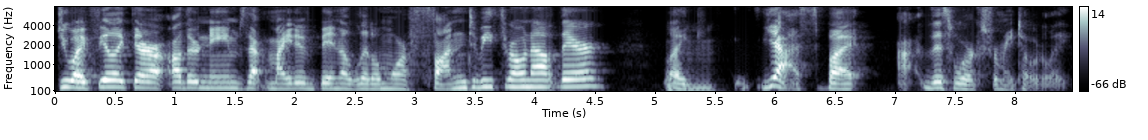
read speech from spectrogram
do i feel like there are other names that might have been a little more fun to be thrown out there like Mhm. yes but uh, this works for me totally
